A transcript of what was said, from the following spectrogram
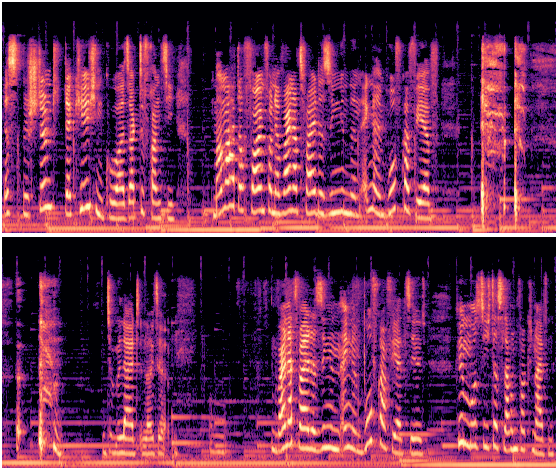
Das ist bestimmt der Kirchenchor, sagte Franzi. Mama hat doch vorhin von der Weihnachtsfeier der singenden Engel im Hofcafé. Tut mir leid, Leute. Weihnachtsfeier der singenden Engel im Hofcafé erzählt. Kim muss sich das Lachen verkneifen.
